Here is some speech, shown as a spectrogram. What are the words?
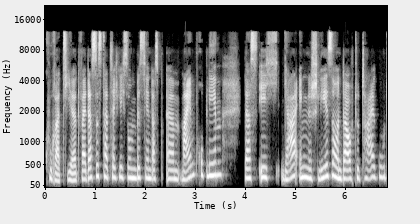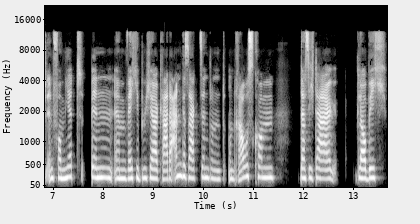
kuratiert, weil das ist tatsächlich so ein bisschen das ähm, mein Problem, dass ich ja Englisch lese und da auch total gut informiert bin, ähm, welche Bücher gerade angesagt sind und und rauskommen, dass ich da glaube ich,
